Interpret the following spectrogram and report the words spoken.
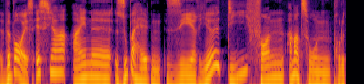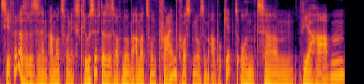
The Boys ist ja eine Superhelden-Serie, die von Amazon produziert wird. Also das ist ein Amazon Exclusive, das es auch nur bei Amazon Prime kostenlos im Abo gibt. Und ähm, wir haben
